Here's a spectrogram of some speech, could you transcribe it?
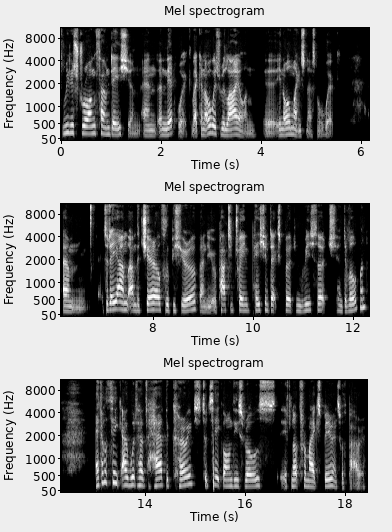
really strong foundation and a network that I can always rely on uh, in all my international work. Um, today, I'm, I'm the chair of Lupus Europe and EUPATI trained patient expert in research and development. I don't think I would have had the courage to take on these roles if not for my experience with PARE.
